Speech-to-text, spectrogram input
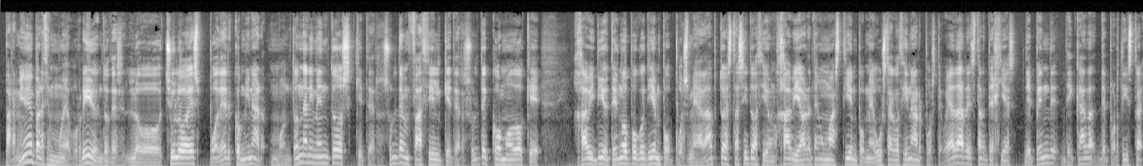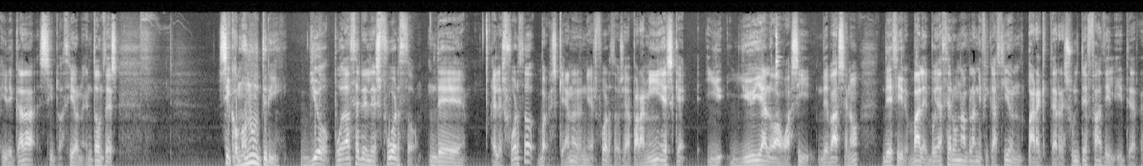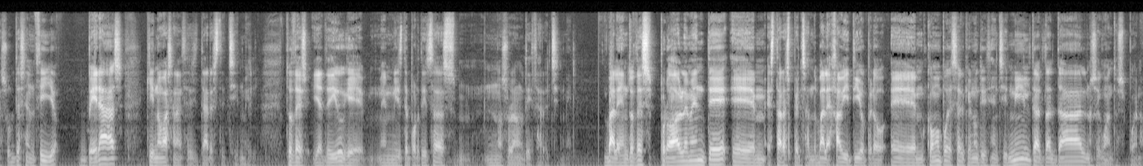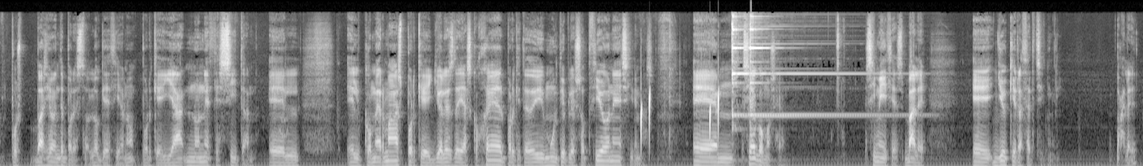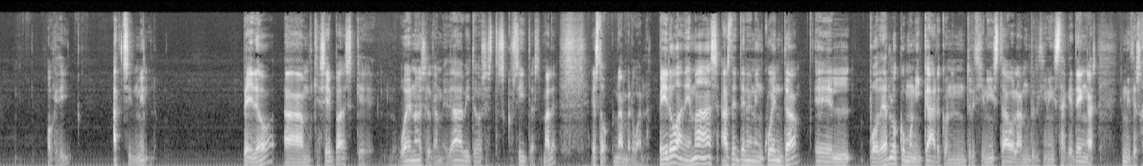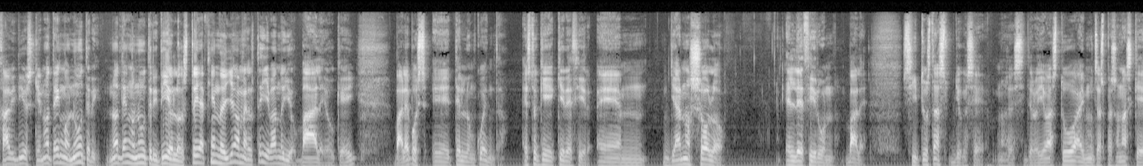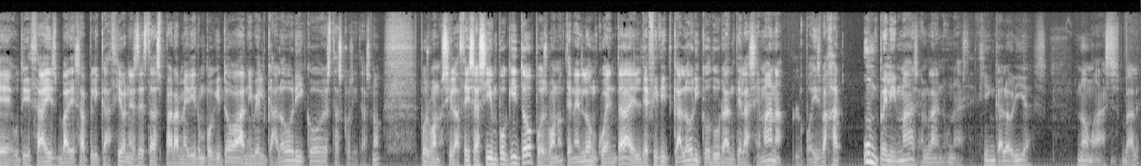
para mí me parece muy aburrido. Entonces, lo chulo es poder combinar un montón de alimentos que te resulten fácil, que te resulte cómodo, que Javi, tío, tengo poco tiempo, pues me adapto a esta situación. Javi, ahora tengo más tiempo, me gusta cocinar, pues te voy a dar estrategias. Depende de cada deportista y de cada situación. Entonces, si como Nutri yo puedo hacer el esfuerzo de... El esfuerzo, bueno, es que ya no es ni esfuerzo. O sea, para mí es que y yo ya lo hago así, de base, ¿no? Decir, vale, voy a hacer una planificación para que te resulte fácil y te resulte sencillo, verás que no vas a necesitar este cheat meal. Entonces, ya te digo que en mis deportistas no suelen utilizar el cheat meal. Vale, entonces probablemente em, estarás pensando, vale, Javi, tío, pero em, ¿cómo puede ser que no utilicen cheat meal, tal, tal, tal, no sé cuántos? Bueno, pues básicamente por esto, lo que decía, ¿no? Porque ya no necesitan el, el comer más porque yo les doy a escoger, porque te doy múltiples opciones y demás. Em, sea como sea. Si me dices, vale, eh, yo quiero hacer cheat meal. Vale, ok, haz cheat meal. Pero que sepas que lo bueno es el cambio de hábitos, estas cositas, ¿vale? Esto, number one. Pero además has de tener en cuenta el poderlo comunicar con el nutricionista o la nutricionista que tengas. Y me dices, Javi, tío, es que no tengo Nutri, no tengo Nutri, tío, lo estoy haciendo yo, me lo estoy llevando yo. Vale, ok. Vale, pues eh, tenlo en cuenta. ¿Esto qué quiere decir? Em, ya no solo el decir un, vale, si tú estás, yo qué sé, no sé, si te lo llevas tú, hay muchas personas que utilizáis varias aplicaciones de estas para medir un poquito a nivel calórico, estas cositas, ¿no? Pues bueno, si lo hacéis así un poquito, pues bueno, tenedlo en cuenta, el déficit calórico durante la semana lo podéis bajar un pelín más, en plan, unas 100 calorías, no más, ¿vale?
